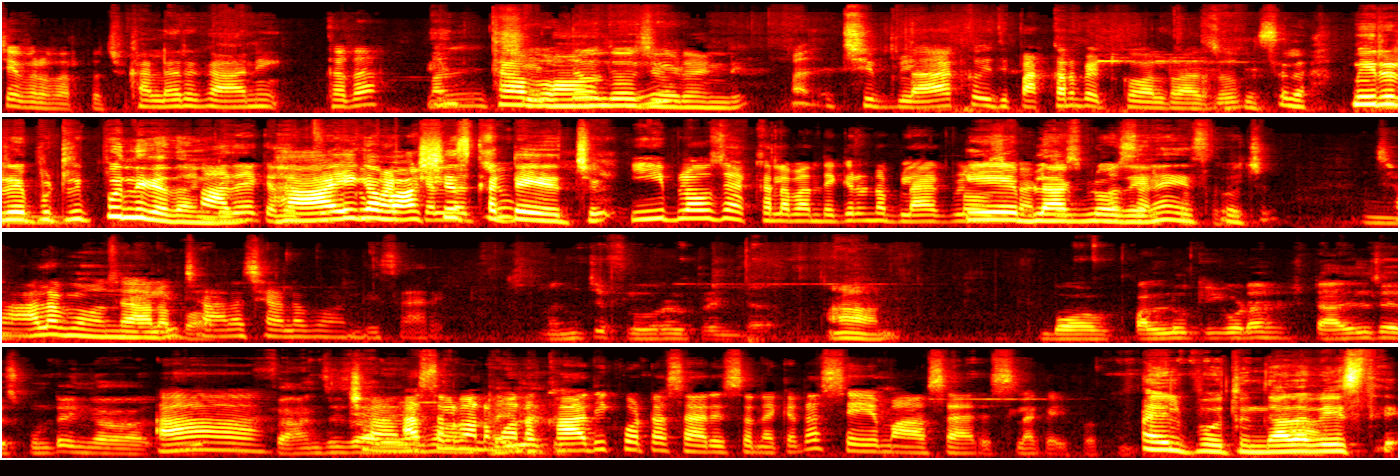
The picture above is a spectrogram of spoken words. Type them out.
చివరి వరకు చూ కలర్ కానీ కదా? ఎంత మంచి బాగుందో చూడండి. మంచి బ్లాక్ ఇది పక్కన పెట్టుకోవాలి రాజు. అసలు మీరు రేపు ట్రిప్ ఉంది అదే కదండి కదా, హాయిగా వాష్ చేసి. కట్టేయచ్చు. ఈ బ్లౌజ్ ఎక్కల మన దగ్గర ఉన్న బ్లాక్ ఏ బ్లౌజ్ బ్లాక్ బ్లౌజ్ అయినా వేసుకోవచ్చు. చాలా బాగుంది చాలా చాలా చాలా బాగుంది సారీ మంచి ఫ్లోరల్ ప్రింట్ అవును. పళ్ళుకి కూడా స్టైల్స్ వేసుకుంటే ఇంకా ఫ్యాన్సీ అసలు మనం మన ఖాదీ కోట శారీస్ ఉన్నాయి కదా సేమ్ ఆ శారీస్ లాగా అయిపోతుంది. వెళ్ళిపోతుంది అలా వేస్తే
